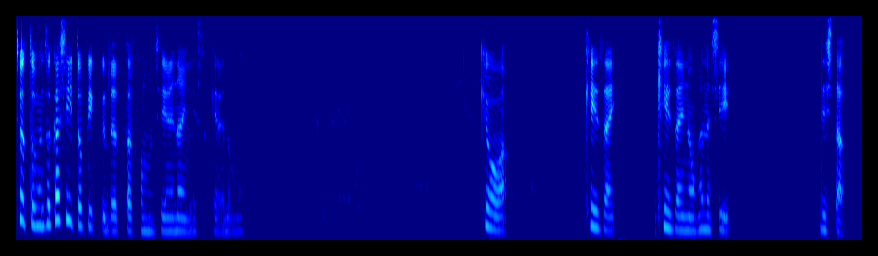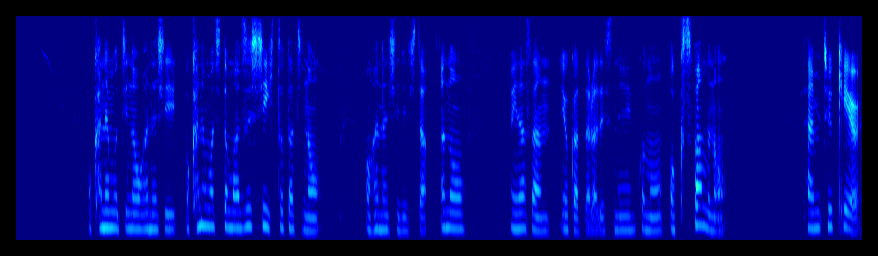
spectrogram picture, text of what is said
ちょっと難しいトピックだったかもしれないんですけれども。今日は経済経済のお話でした。お金持ちのお話お金持ちと貧しい人たちのお話でした。あの皆さんよかったらですねこのオックスファムの「Time to Care」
